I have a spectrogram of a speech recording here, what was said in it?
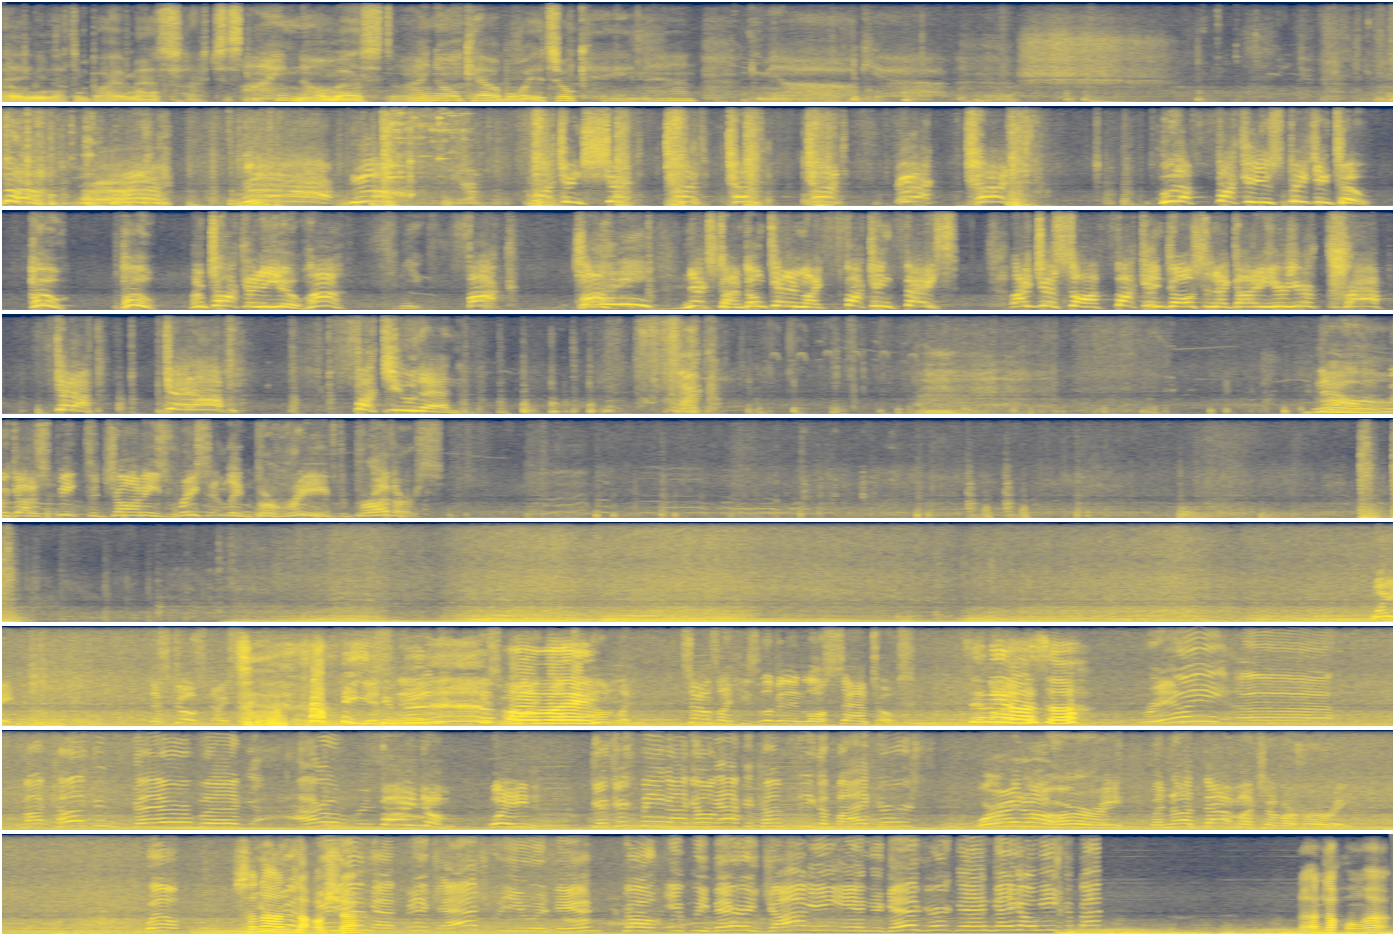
I don't mean nothing by it, man. It's- I just I know. I messed up. I know, cowboy. It's okay, man. Give me a hug, yeah. Ah! Fucking shit! Cut! Cut! Cut! Cut! Who the fuck are you speaking to? Who? Who? I'm talking to you, huh? You fuck! Johnny! Next time, don't get in my fucking face! I just saw a fucking ghost and I gotta hear your crap! Get up! Get up! Fuck you then! Fuck! Now, oh. we gotta speak to Johnny's recently bereaved brothers. Wait! This ghost I saw. His name is Oh Michael my- Townley. Sounds like he's living in Los Santos. Seryoso? Really? Uh, my cousin's there, but I don't. Find him, Wade. Does this mean I don't have to come see the bikers? We're in a hurry, but not that much of a hurry. Well, Saan you na-unlock ko just siya? been in that bitch Ashley you was in. So if we bury Johnny in the desert, then they don't need to find Na-unlock ko nga.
